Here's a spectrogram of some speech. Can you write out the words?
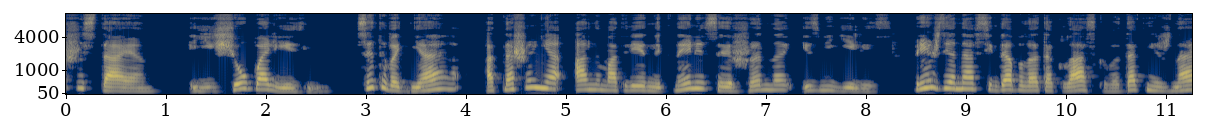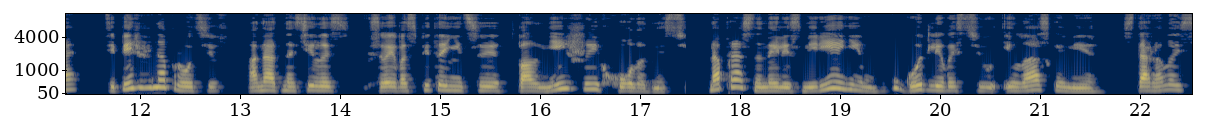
шестая. Еще болезнь. С этого дня отношения Анны Матвеевны к Нелли совершенно изменились. Прежде она всегда была так ласкова, так нежна, теперь же, напротив, она относилась к своей воспитаннице с полнейшей холодностью. Напрасно Нелли смирением, угодливостью и ласками старалась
